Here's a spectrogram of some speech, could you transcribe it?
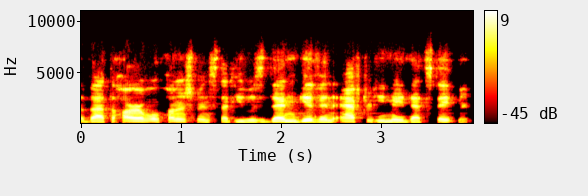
about the horrible punishments that he was then given after he made that statement.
